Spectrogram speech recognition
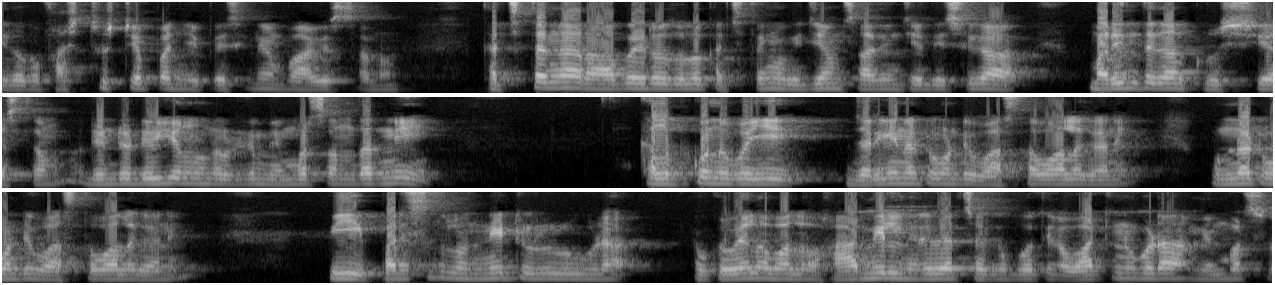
ఇది ఒక ఫస్ట్ స్టెప్ అని చెప్పేసి నేను భావిస్తాను. ఖచ్చితంగా రాబోయే రోజుల్లో ఖచ్చితంగా విజయం సాధించే దిశగా మరింతగా కృషి చేస్తాం. రెండు డివిజన్లు ఉన్నటువంటి మెంబర్స్ అందరినీ కలుపుకొని పోయి జరిగినటువంటి వాస్తవాలు కానీ ఉన్నటువంటి వాస్తవాలు కానీ ఈ పరిస్థితులన్నిటి కూడా ఒకవేళ వాళ్ళు హామీలు నెరవేర్చకపోతే వాటిని కూడా మెంబర్స్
